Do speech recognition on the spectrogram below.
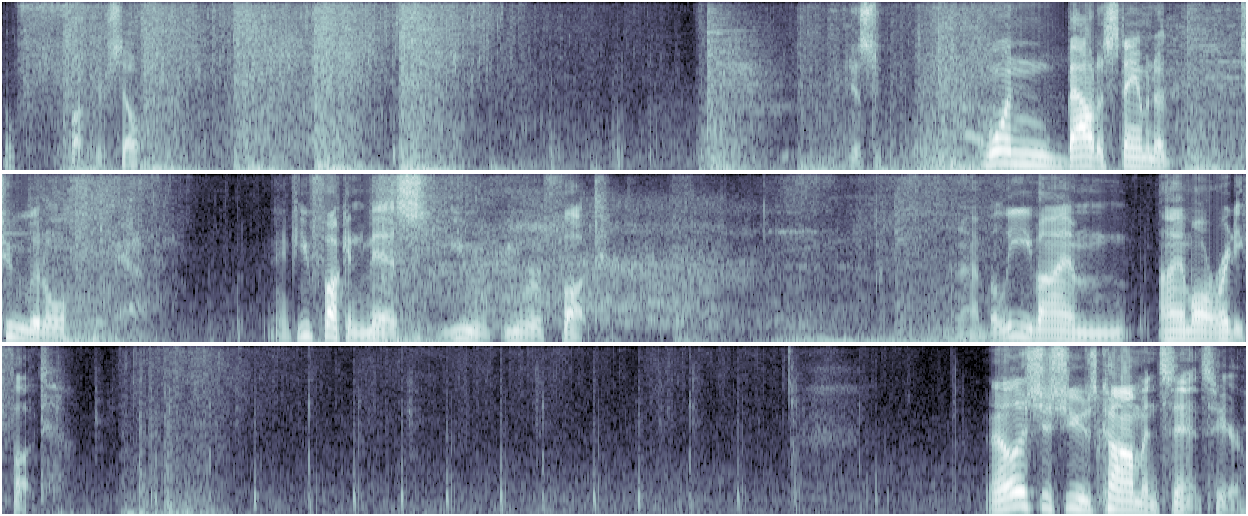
Oh, fuck yourself. Just one bout of stamina too little. And if you fucking miss, you you were fucked. And I believe I am I am already fucked. Now let's just use common sense here.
